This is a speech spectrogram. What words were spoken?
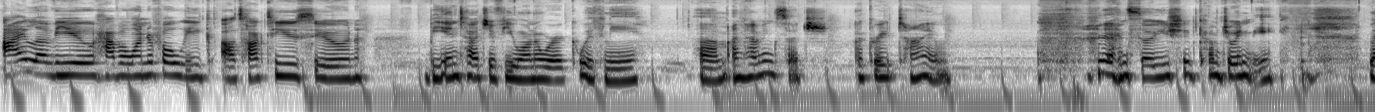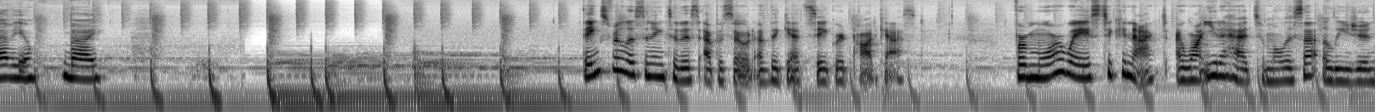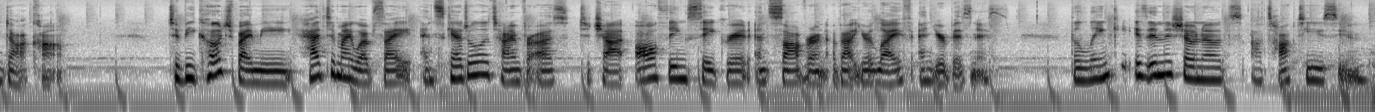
I love you. Have a wonderful week. I'll talk to you soon. Be in touch if you want to work with me. Um, I'm having such a great time. and so you should come join me. love you. Bye. Thanks for listening to this episode of the Get Sacred podcast. For more ways to connect, I want you to head to melissaelysian.com. To be coached by me, head to my website and schedule a time for us to chat all things sacred and sovereign about your life and your business. The link is in the show notes. I'll talk to you soon.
